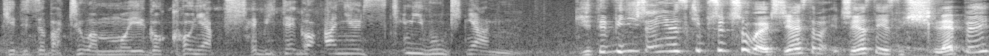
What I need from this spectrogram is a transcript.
kiedy zobaczyłam mojego konia przebitego anielskimi włóczniami. Gdzie ty widzisz anielski przyczółek? Czy ja jestem, czy ja jestem, ślepy?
